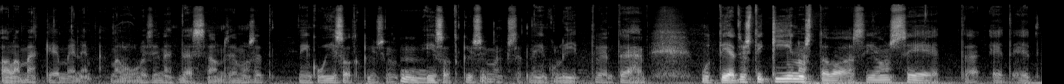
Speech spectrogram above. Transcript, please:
alamäkeen menemään. Mä luulisin, että tässä on semmoiset niin kuin isot, kysy- mm. isot kysymykset niin kuin liittyen tähän. Mutta tietysti kiinnostava asia on se, että et, et,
